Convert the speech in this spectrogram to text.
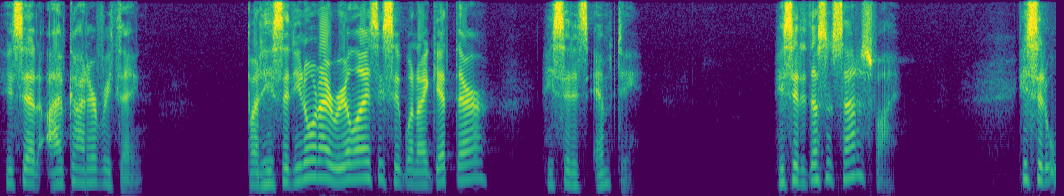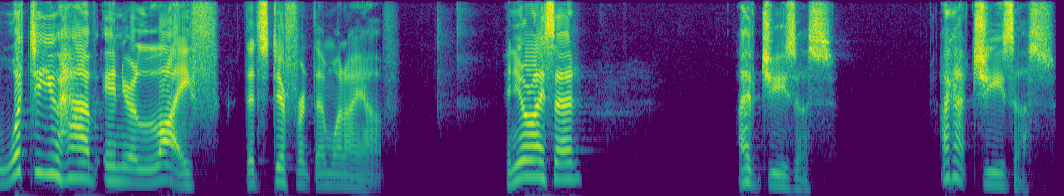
he said, I've got everything. But he said, You know what I realized? He said, When I get there, he said, It's empty. He said, It doesn't satisfy. He said, What do you have in your life that's different than what I have? And you know what I said? I have Jesus. I got Jesus.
